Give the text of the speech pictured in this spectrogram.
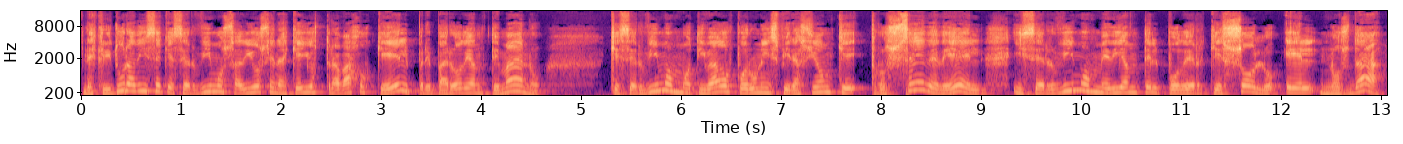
la escritura dice que servimos a Dios en aquellos trabajos que Él preparó de antemano, que servimos motivados por una inspiración que procede de Él y servimos mediante el poder que solo Él nos da.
